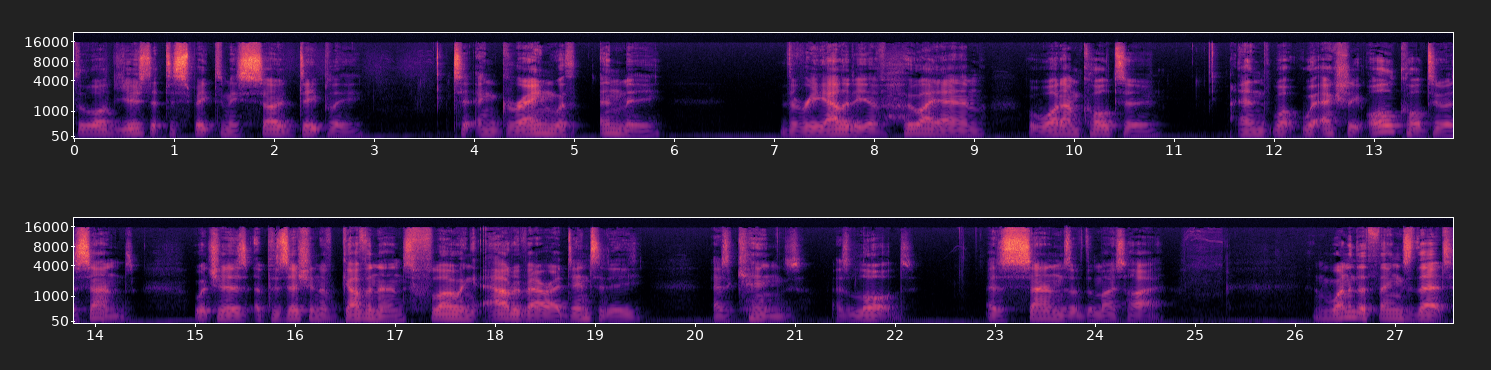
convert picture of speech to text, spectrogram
the Lord used it to speak to me so deeply, to ingrain within me the reality of who I am, what I'm called to, and what we're actually all called to as sons, which is a position of governance flowing out of our identity as kings, as lords, as sons of the Most High. And one of the things that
